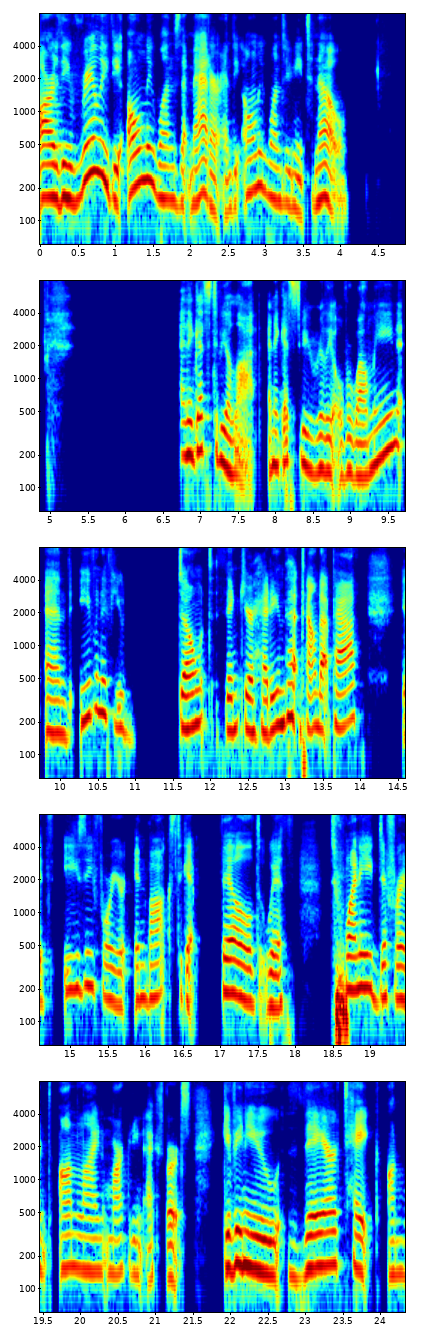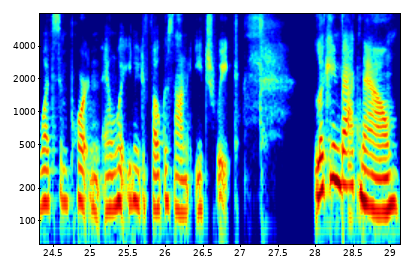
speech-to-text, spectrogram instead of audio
are the really the only ones that matter and the only ones you need to know. And it gets to be a lot and it gets to be really overwhelming. And even if you don't think you're heading that down that path, it's easy for your inbox to get filled with 20 different online marketing experts giving you their take on what's important and what you need to focus on each week. Looking back now,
